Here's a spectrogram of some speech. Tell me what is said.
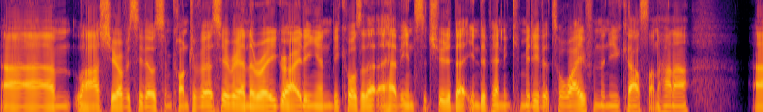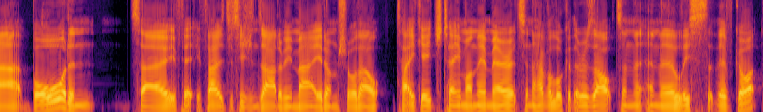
Um, last year, obviously, there was some controversy around the regrading, and because of that, they have instituted that independent committee that's away from the Newcastle and Hunter uh, board. And so, if, if those decisions are to be made, I'm sure they'll take each team on their merits and have a look at the results and the, and the lists that they've got.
